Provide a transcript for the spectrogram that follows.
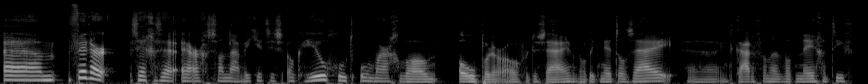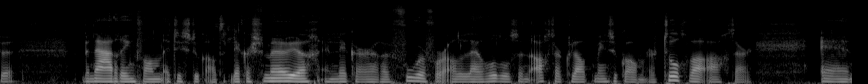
Um, verder zeggen ze ergens van, nou weet je, het is ook heel goed om maar gewoon open erover te zijn. Wat ik net al zei, uh, in het kader van een wat negatieve benadering van het is natuurlijk altijd lekker smeuig en lekker uh, voer voor allerlei roddels en achterklap. Mensen komen er toch wel achter. En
